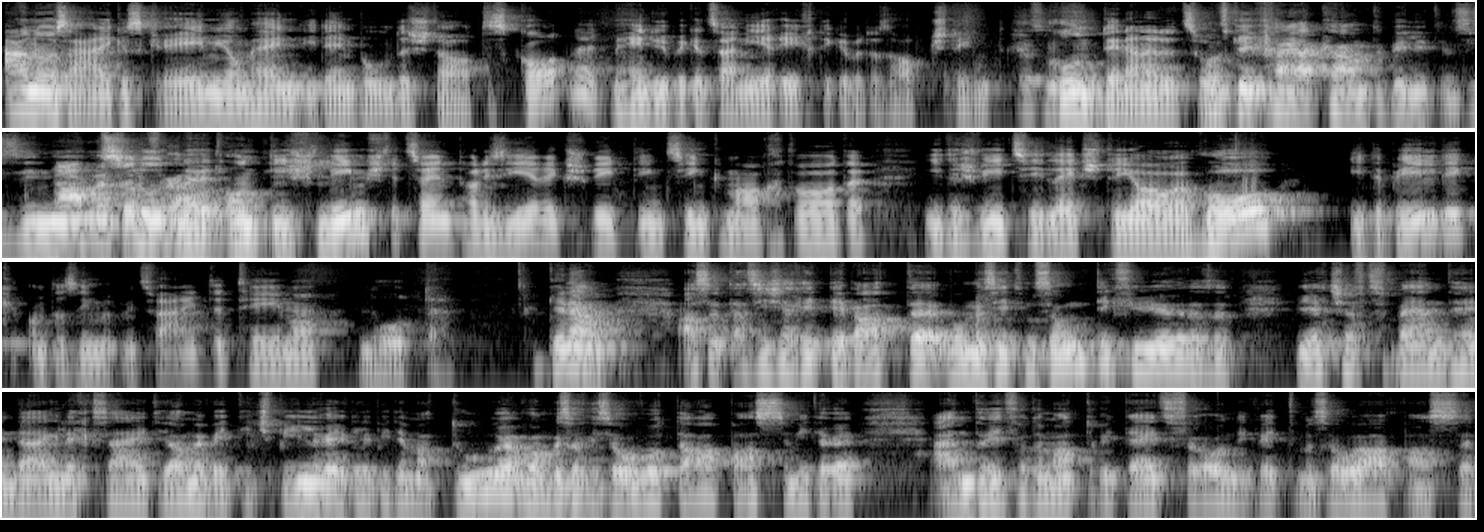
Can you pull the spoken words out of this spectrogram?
auch noch ein eigenes Gremium haben in dem Bundesstaat. Das geht nicht. Wir haben übrigens auch nie richtig über das abgestimmt. Das Kommt dann auch nicht dazu. Und es gibt keine Accountability. Sie sind absolut nicht. Und die schlimmsten Zentralisierungsschritte sind gemacht worden in der Schweiz in den letzten Jahren, wo in der Bildung, und da sind wir beim zweiten Thema, Noten. Genau. Also, das ist eine Debatte, die wir seit dem Sonntag führen. Also, die Wirtschaftsverbände haben eigentlich gesagt, ja, man will die Spielregeln bei der Matura, die man sowieso anpassen mit einer Änderung von der Maturitätsverordnung, will man so anpassen,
